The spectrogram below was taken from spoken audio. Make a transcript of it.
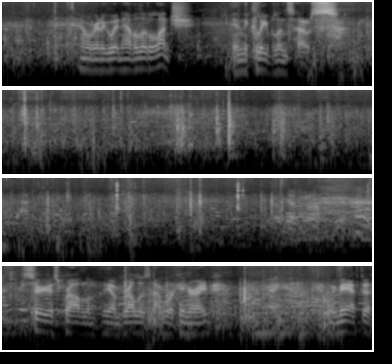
And we're gonna go in and have a little lunch in the Cleveland's house. Serious problem. The umbrella's not working right. We may have to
